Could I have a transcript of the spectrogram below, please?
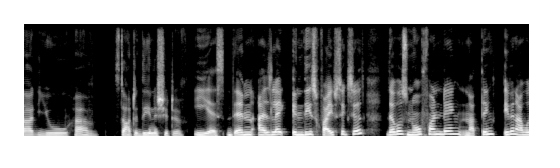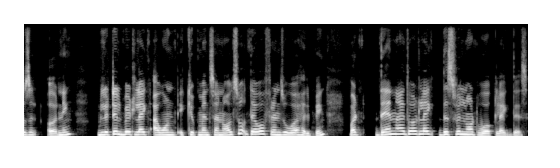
that you have started the initiative. Yes. Then I was like, in these five, six years, there was no funding, nothing. Even I wasn't earning. Little bit like I want equipments and also there were friends who were helping. But then I thought like this will not work like this.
